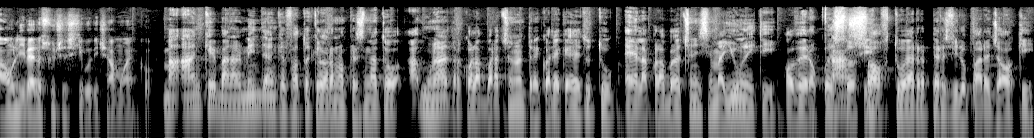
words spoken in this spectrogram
a un livello successivo, diciamo, ecco. Ma anche banalmente anche il fatto che loro hanno presentato un'altra collaborazione, oltre a quelle che hai detto tu, è la collaborazione insieme a Unity, ovvero questo ah, sì. software per sviluppare giochi,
